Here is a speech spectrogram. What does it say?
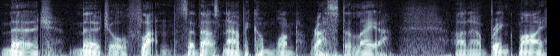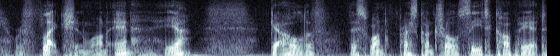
merge merge all flatten. So that's now become one raster layer. I'll now bring my reflection one in here. Get hold of this one. Press ctrl C to copy it.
